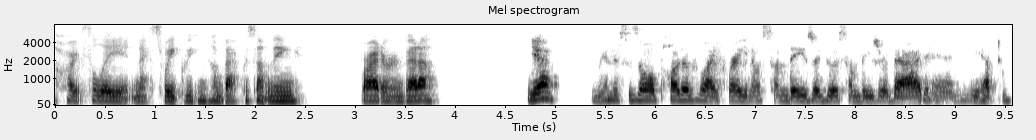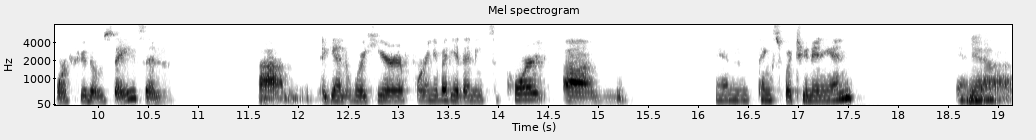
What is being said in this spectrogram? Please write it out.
hopefully next week we can come back with something brighter and better. Yeah. I mean, this is all part of life, right? You know, some days are good, some days are bad, and we have to work through those days. And um, again, we're here for anybody that needs support. Um, and thanks for tuning in. And Yeah. uh,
